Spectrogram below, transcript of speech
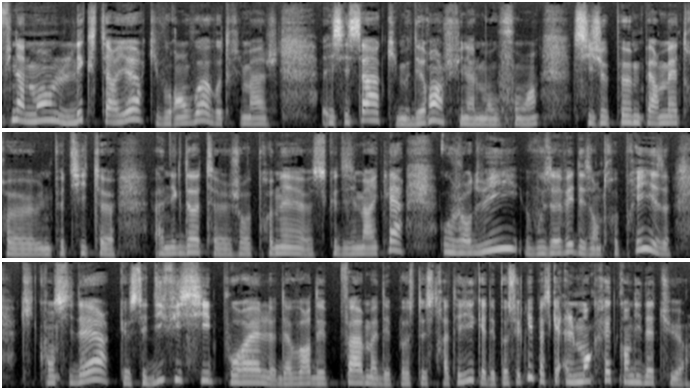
finalement l'extérieur qui vous renvoie à votre image. Et c'est ça qui me dérange finalement au fond. Hein. Si je peux me permettre une petite anecdote, je reprenais ce que disait Marie-Claire. Aujourd'hui, vous avez des entreprises qui considèrent que c'est difficile pour elles d'avoir des femmes à des postes stratégiques, à des postes clés, parce qu'elles manqueraient de candidature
